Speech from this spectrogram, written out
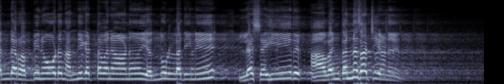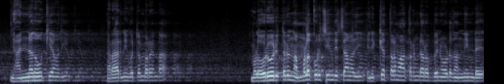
തന്റെ റബ്ബിനോട് നന്ദി കെട്ടവനാണ് എന്നുള്ളതിന് ലശഹീദ് അവൻ തന്നെ സാക്ഷിയാണ്. ഞാൻ എന്നെ നോക്കിയാൽ മതി. വേറെ കുറ്റം പറയണ്ട. നമ്മൾ ഓരോരുത്തരും നമ്മളെക്കുറിച്ച് ചിന്തിച്ചാൽ മതി. എനിക്ക് എത്ര മാത്രം എന്റെ റബ്ബിനോട് നന്ദിയുണ്ട്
